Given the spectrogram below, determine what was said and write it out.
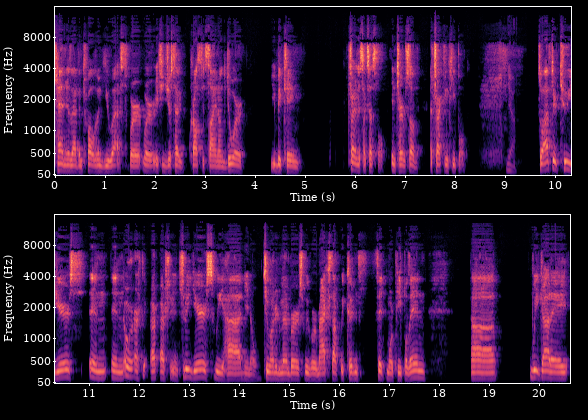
10, 11, 12 in the US, where, where if you just had a CrossFit sign on the door, you became fairly successful in terms of attracting people. Yeah. So after two years in in or actually in three years, we had you know 200 members. We were maxed out. We couldn't fit more people in. Uh, we got a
